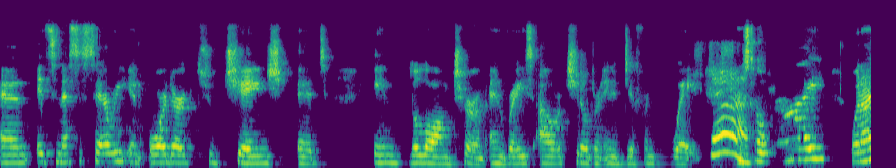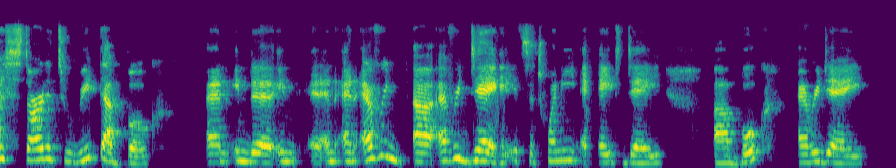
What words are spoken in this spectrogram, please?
and it's necessary in order to change it in the long term and raise our children in a different way yeah. and so when I when I started to read that book, and in the in and and every uh, every day it's a 28 day uh, book. Every day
